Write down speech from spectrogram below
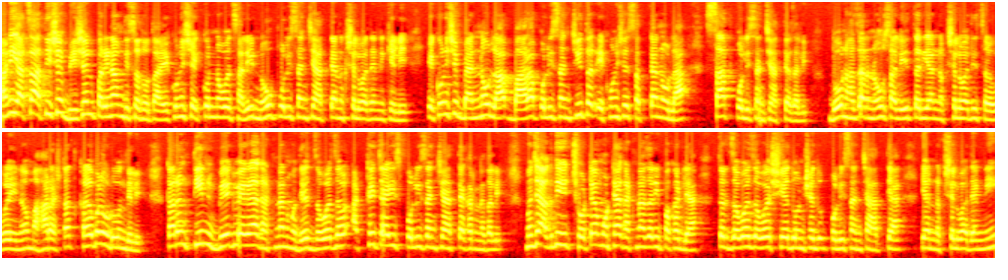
आणि याचा अतिशय भीषण परिणाम दिसत होता. एकोणीसशे एकोणनव्वद साली नऊ पोलिसांची हत्या नक्षलवाद्यांनी केली. एकोणीसशे ब्याण्णव ला बारा पोलिसांची तर एकोणीसशे सत्त्याण्णव ला सात पोलिसांची हत्या झाली. दोन हजार नऊ साली तर या नक्षलवादी चळवळीनं महाराष्ट्रात खळबळ उडवून दिली. कारण तीन वेगवेगळ्या घटनांमध्ये जवळजवळ अठ्ठेचाळीस पोलिसांची हत्या करण्यात आली. म्हणजे अगदी छोट्या मोठ्या घटना जरी पकडल्या तर जवळजवळ शे दोनशे पोलिसांच्या हत्या या नक्षलवाद्यांनी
